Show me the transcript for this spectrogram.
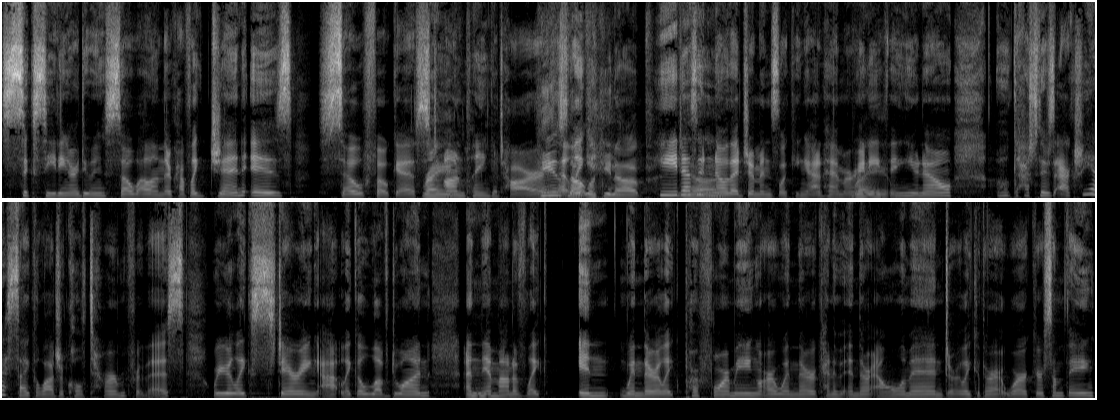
succeeding or doing so well in their craft. Like Jin is so focused Right. on playing guitar. He's that, not like, looking up. He doesn't Yeah. know that Jimin's looking at him or Right. anything, you know? Oh gosh, there's actually a psychological term for this where you're like staring at like a loved one and Mm. the amount of like in when they're like performing or when they're kind of in their element or like they're at work or something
